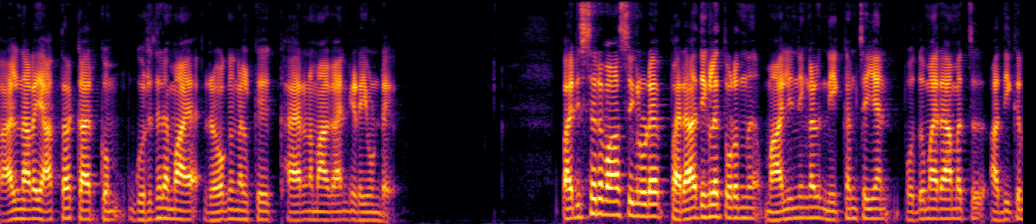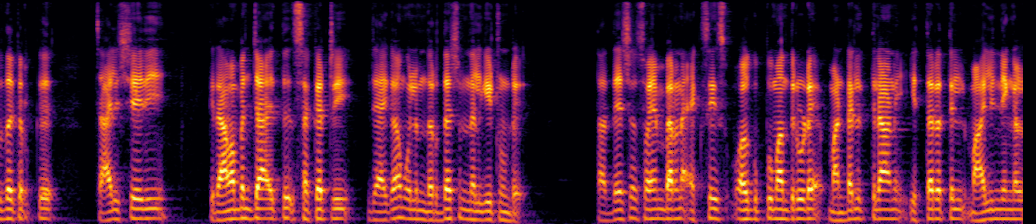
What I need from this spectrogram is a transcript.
കാൽനട യാത്രക്കാർക്കും ഗുരുതരമായ രോഗങ്ങൾക്ക് കാരണമാകാൻ ഇടയുണ്ട്. പരിസരവാസികളുടെ പരാതികളെ തുടർന്ന് മാലിന്യങ്ങൾ നീക്കം ചെയ്യാൻ പൊതുമരാമത്ത് അധികൃതർക്ക് ചാലിശ്ശേരി ഗ്രാമപഞ്ചായത്ത് സെക്രട്ടറി രേഖാമൂലം നിർദ്ദേശം നൽകിയിട്ടുണ്ട്. തദ്ദേശ സ്വയംഭരണ എക്സൈസ് വകുപ്പ് മന്ത്രിയുടെ മണ്ഡലത്തിലാണ് ഇത്തരത്തിൽ മാലിന്യങ്ങൾ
